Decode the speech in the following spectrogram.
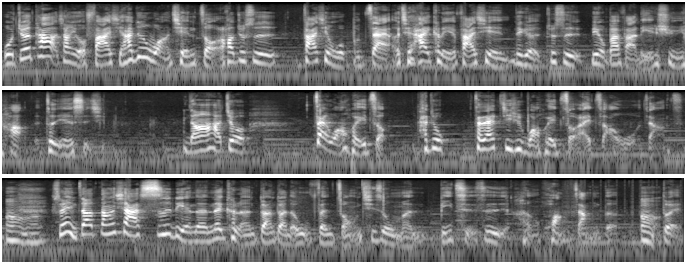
我觉得他好像有发现，他就是往前走，然后就是发现我不在，而且他也可能也发现那个就是没有办法连续号这件事情，然后他就再往回走，他就。他再继续往回走来找我这样子，嗯嗯，所以你知道当下失联的那可能短短的五分钟，其实我们彼此是很慌张的，嗯，对。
